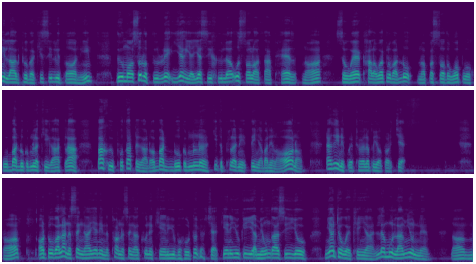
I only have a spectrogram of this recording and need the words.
နီလာကထုဘခီစီလူတော့နီ သူမဆူရသူရရက်ရရက်စီခူလာဥဆောလာတာဖဲနော်စဝဲခါလဝဲကလဘဒုနော်ပစောတဝပူခုဘဒုကမလခီကကလာပခုဖုတတကတော့ဘဒုကမလဟိတဖလနေတင်ညာပါနေလောနော်တခိနေကွယ်ထွဲလပယောကလောချက်နော်အော်တိုဘာလ25ရက်နေ့2025ခုနှစ် KNU ဘဟုထုတ်ပြချက် KNU ကီအမြုံသားစီယိုမြတ်တဝဲခင်ယာလက်မှုလာမြို့နယ်နော်မ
